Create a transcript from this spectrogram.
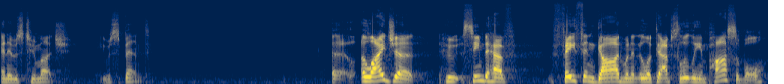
And it was too much. He was spent. Uh, Elijah, who seemed to have faith in God when it looked absolutely impossible,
